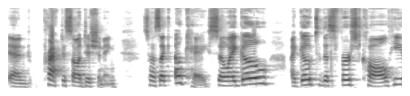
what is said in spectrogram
and practice auditioning. So I was like, okay. So I go. I go to this first call. He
